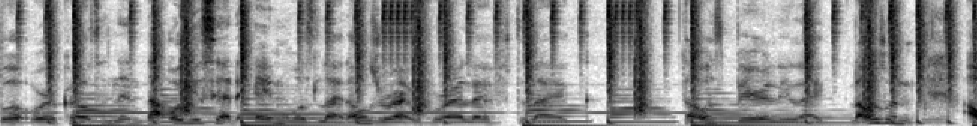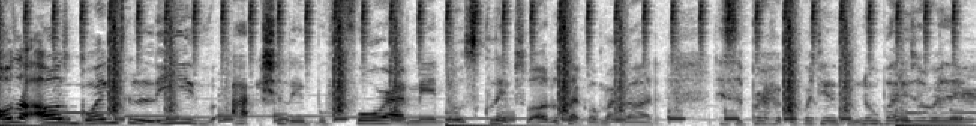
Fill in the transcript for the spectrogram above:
butt workouts. And then that what you see at the end was like that was right before I left. Like that was barely like that was when I was I was going to leave actually before I made those clips. But I was just like, oh my god, this is a perfect opportunity. Nobody's over there.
